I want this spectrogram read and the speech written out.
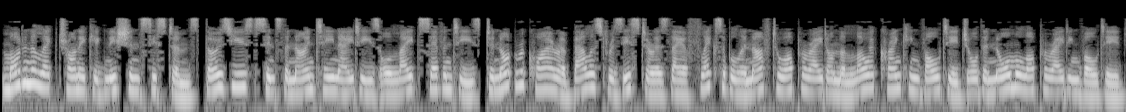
Modern electronic ignition systems those used since the 1980s or late 70s do not require a ballast resistor as they are flexible enough to operate on the lower cranking voltage or the normal operating voltage.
